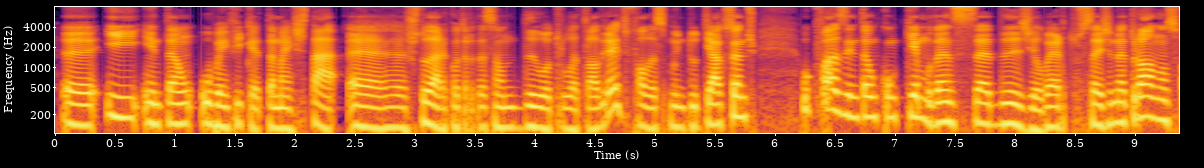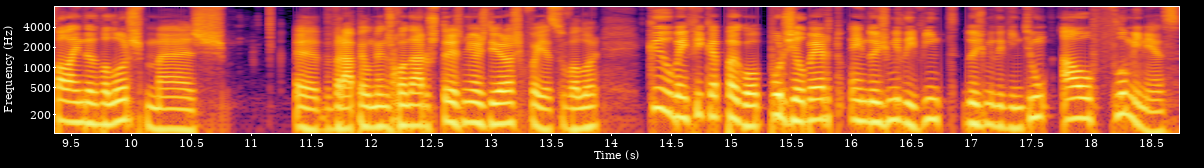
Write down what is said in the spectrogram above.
uh, e então o Benfica também está a estudar a contratação de outro lateral direito, fala-se muito do Tiago Santos, o que faz então com que a mudança de Gilberto seja natural, não se fala ainda de valores, mas uh, deverá pelo menos rondar os 3 milhões de euros, que foi esse o valor que o Benfica pagou por Gilberto em 2020-2021 ao Fluminense.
